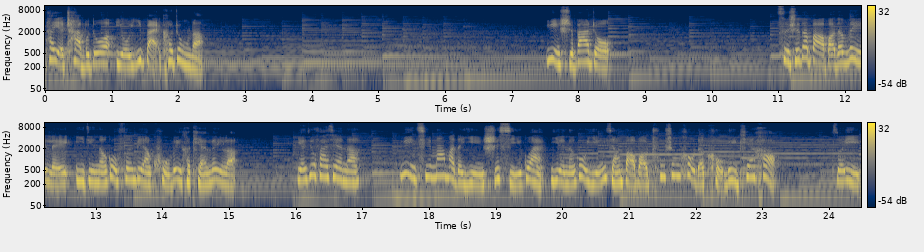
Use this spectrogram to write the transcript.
他也差不多有一百克重了。孕十八周。此时的宝宝的味蕾已经能够分辨苦味和甜味了。研究发现呢，孕期妈妈的饮食习惯也能够影响宝宝出生后的口味偏好。所以，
